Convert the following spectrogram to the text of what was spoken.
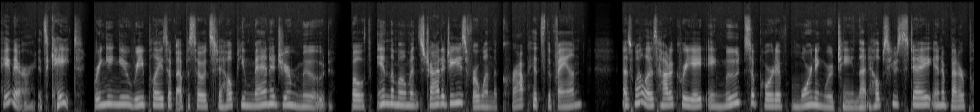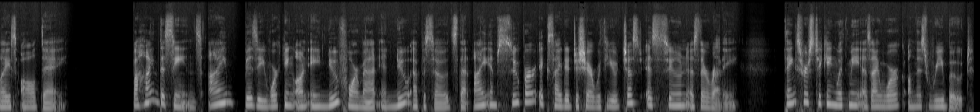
Hey there, it's Kate, bringing you replays of episodes to help you manage your mood, both in the moment strategies for when the crap hits the fan, as well as how to create a mood supportive morning routine that helps you stay in a better place all day. Behind the scenes, I'm busy working on a new format and new episodes that I am super excited to share with you just as soon as they're ready. Thanks for sticking with me as I work on this reboot.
